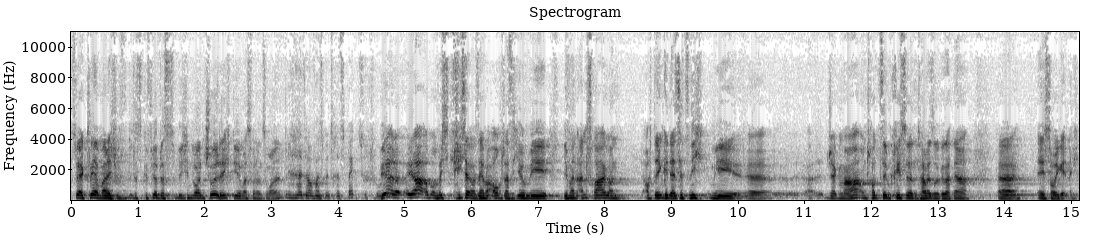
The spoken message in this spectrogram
zu erklären, weil ich das Gefühl habe, das bin ich den Leuten schuldig, die irgendwas von uns wollen. Das hat auch was mit Respekt zu tun. Ja, ja aber ich kriege das ja selber auch, dass ich irgendwie jemanden anfrage und auch denke, der ist jetzt nicht irgendwie äh, Jack Ma und trotzdem kriegst du dann teilweise so gesagt, ja, äh, ey, sorry, geht nicht.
